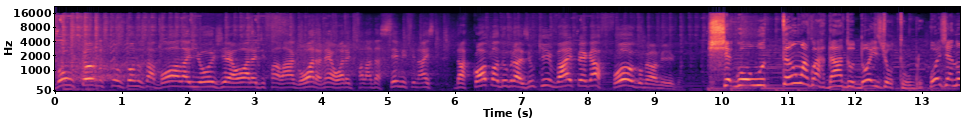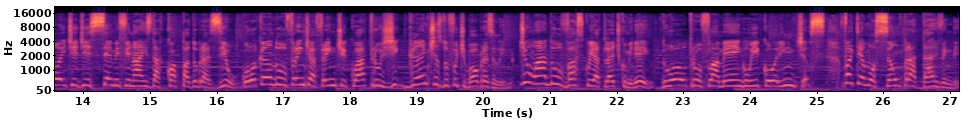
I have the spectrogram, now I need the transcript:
Voltamos com os donos da bola e hoje é hora de falar agora, né? Hora de falar das semifinais da Copa do Brasil que vai pegar fogo, meu amigo. Chegou o tão aguardado 2 de outubro. Hoje é noite de semifinais da Copa do Brasil, colocando frente a frente quatro gigantes do futebol brasileiro. De um lado, Vasco e Atlético Mineiro, do outro, Flamengo e Corinthians. Vai ter emoção para dar e vender.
